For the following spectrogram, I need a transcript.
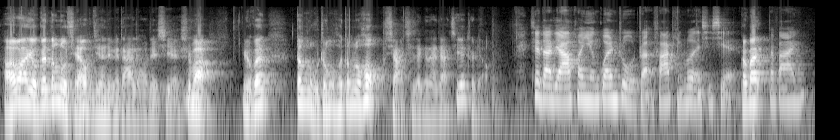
好吧，有关登录前，我们今天就跟大家聊这些，是吧？有关登录中和登录后，下期再跟大家接着聊。谢谢大家，欢迎关注、转发、评论，谢谢，拜拜。拜拜。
